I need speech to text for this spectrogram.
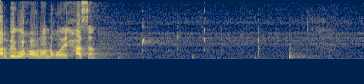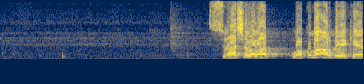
ardaygu waxa uu noo noqday xasan. Su'aasha labaad waa kuma ardayga kee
